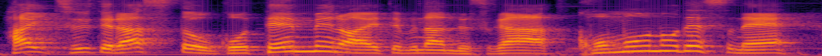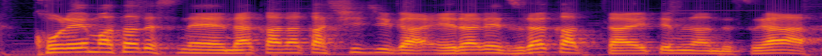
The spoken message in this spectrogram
はい、続いてラスト5点目のアイテムなんですが、小物ですね。これまたですね、なかなか支持が得られづらかったアイテムなんですが、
